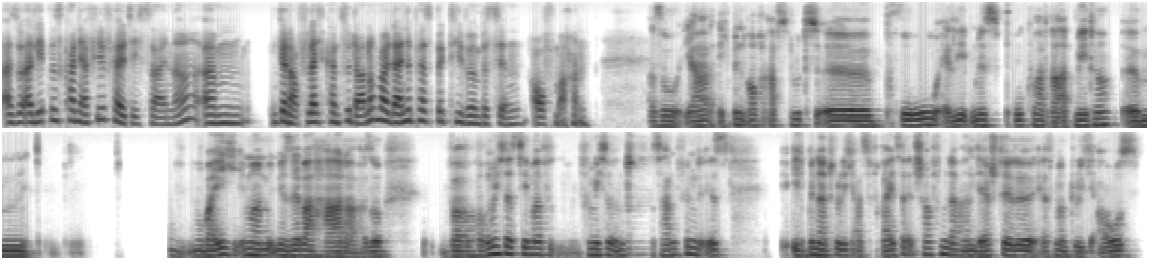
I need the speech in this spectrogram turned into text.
also Erlebnis kann ja vielfältig sein. Ne? Ähm, genau, vielleicht kannst du da nochmal deine Perspektive ein bisschen aufmachen. Also ja, ich bin auch absolut äh, pro Erlebnis, pro Quadratmeter. Ähm, wobei ich immer mit mir selber hader. Also warum ich das Thema für mich so interessant finde, ist, ich bin natürlich als Freizeitschaffender an der Stelle erstmal durchaus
